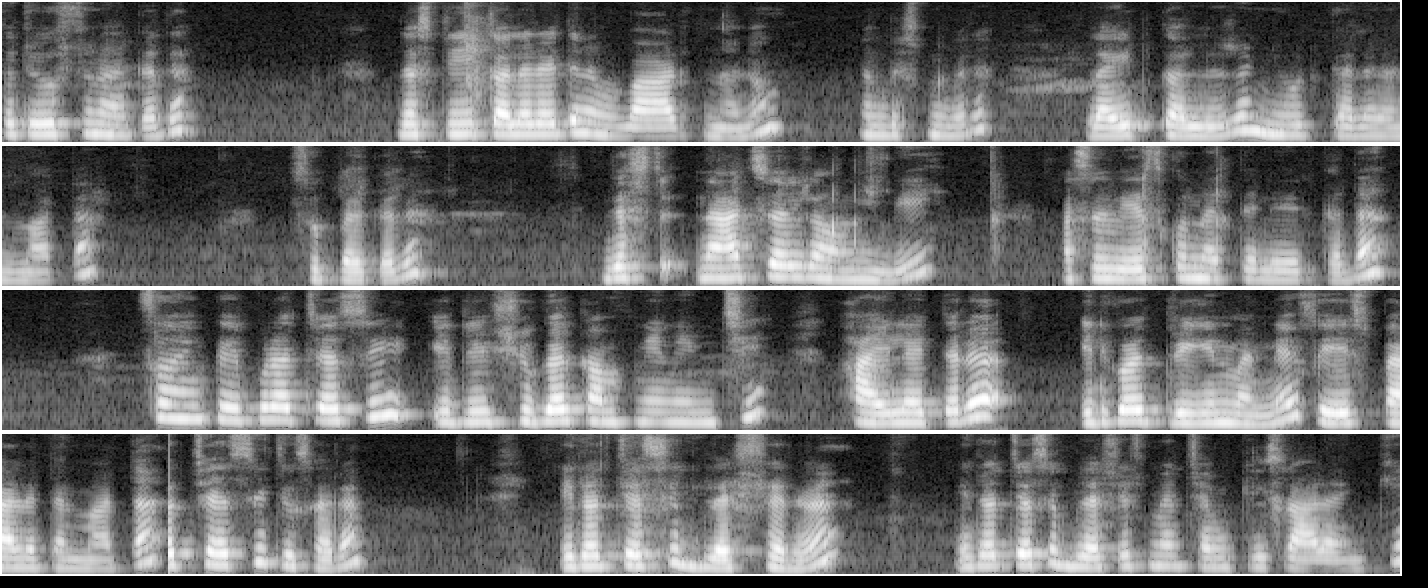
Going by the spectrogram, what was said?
సో చూస్తున్నారు కదా. జస్ట్ ఈ కలర్ అయితే నేను వాడుతున్నాను. అనిపిస్తుంది కదా? లైట్ కలర్ న్యూడ్ కలర్ అనమాట సూపర్ కదా? జస్ట్ న్యాచురల్గా ఉంది. అసలు వేసుకున్నట్టే లేరు కదా? సో ఇంకా ఇప్పుడు వచ్చేసి ఇది షుగర్ కంపెనీ నుంచి హైలైటర్. ఇది కూడా three in one face palette అనమాట వచ్చేసి చూసారా? ఇది వచ్చేసి బ్లషర్. ఇది వచ్చేసి బ్లషెస్ మీద చెమికల్స్ రావడానికి.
